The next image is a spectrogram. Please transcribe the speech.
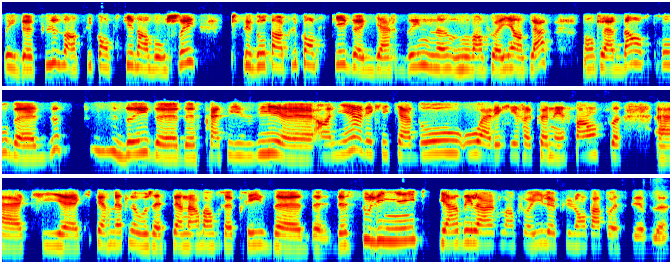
C'est de plus en plus compliqué d'embaucher, puis c'est d'autant plus compliqué de garder nos, employés en place. Donc là-dedans, on retrouve 10 euh, idées de, de stratégie euh, en lien avec les cadeaux ou avec les reconnaissances euh, qui, euh, qui permettent aux gestionnaires d'entreprise de, de, souligner et de garder leurs employés le plus longtemps possible.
